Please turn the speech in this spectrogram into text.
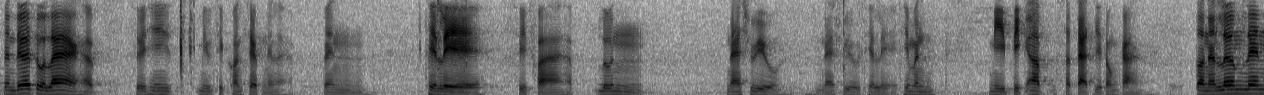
Fender ตัวแรกครับ ซื้อที่ Music Concept นี่แหละครับ เป็น Tele สีฟ้าครับ รุ่น Nashville Nashville Tele ที่มันมี pickup Strat อยู่ตรงกลาง ตอนนั้นเริ่มเล่น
